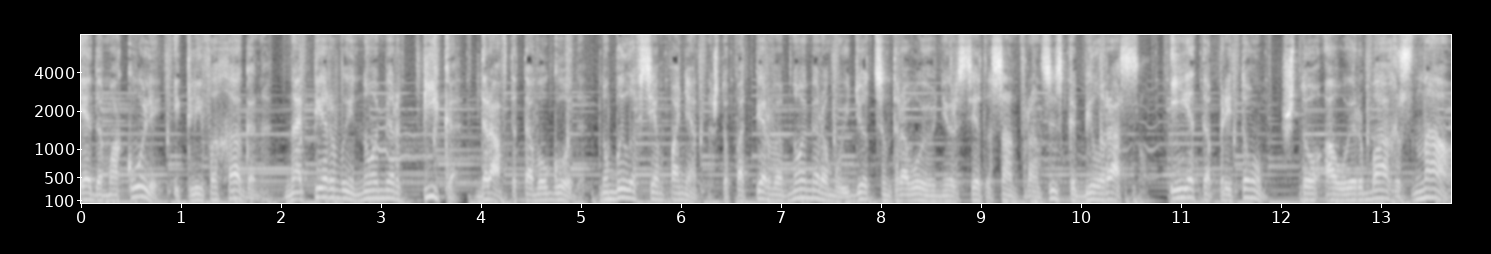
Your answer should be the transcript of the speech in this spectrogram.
Эда Маколи и Клифа Хагана на первый номер пика драфта того года. Но было всем понятно, что под первым номером уйдет центровой университета Сан-Франциско Билл Рассел. И это при том, что Ауэрбах знал,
